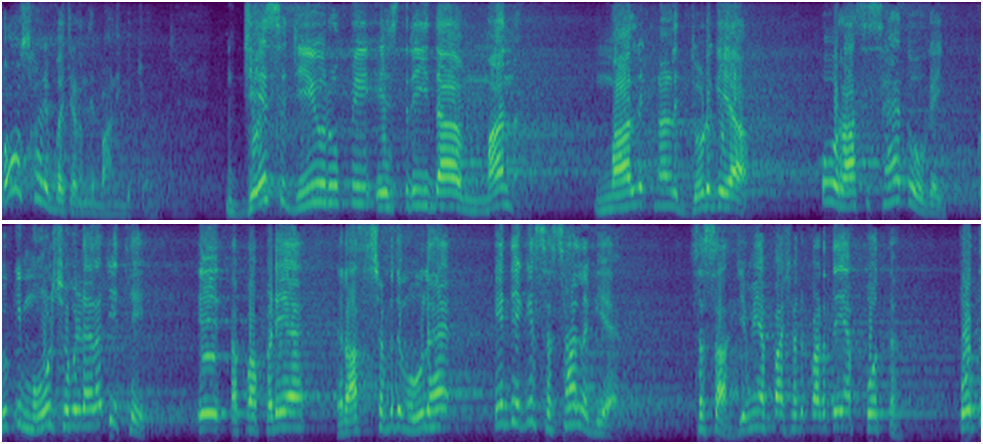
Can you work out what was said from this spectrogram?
ਬਹੁਤ ਸਾਰੇ ਬਚਨ ਦੇ ਬਾਣੀ ਵਿੱਚੋਂ। ਜਿਸ ਜੀਵ ਰੂਪੀ ਇਸਤਰੀ ਦਾ ਮਨ ਮਾਲਕ ਨਾਲ ਜੁੜ ਗਿਆ, ਉਹ ਰਸ ਸਹਿਤ ਹੋ ਗਈ। ਕਿਉਂਕਿ ਮੂਲ ਸ਼ਬਦ ਹੈ ਨਾ ਜੀ ਇੱਥੇ, ਇਹ ਆਪਾਂ ਪੜਿਆ ਰਸ ਸ਼ਬਦ ਮੂਲ ਹੈ, ਇਹਦੇ ਅੱਗੇ ਸੱਸਾ ਲੱਗਿਆ। ਸੱਸਾ, ਜਿਵੇਂ ਆਪਾਂ ਸ਼ਬਦ ਪੜ੍ਹਦੇ ਆ ਪੁੱਤ। ਪੁੱਤ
